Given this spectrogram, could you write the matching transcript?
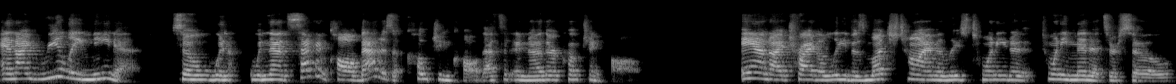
And I really mean it. So when, when that second call, that is a coaching call. That's another coaching call. And I try to leave as much time, at least 20 to 20 minutes or so.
